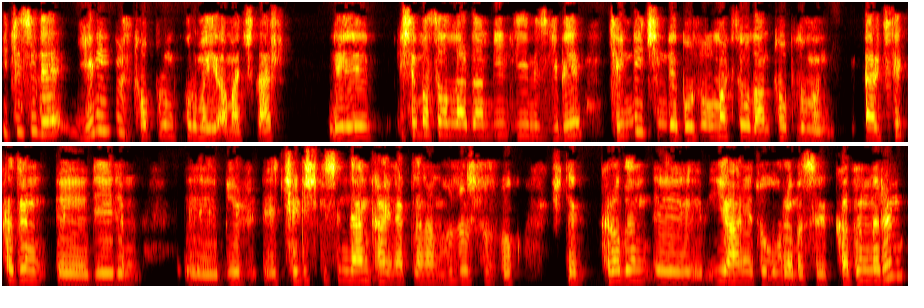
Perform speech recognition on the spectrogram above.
İkisi de yeni bir toplum kurmayı amaçlar. Ee, işte masallardan bildiğimiz gibi kendi içinde bozulmakta olan toplumun erkek kadın e, diyelim e, bir çelişkisinden kaynaklanan huzursuzluk, işte kralın e, ihanete uğraması, kadınların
